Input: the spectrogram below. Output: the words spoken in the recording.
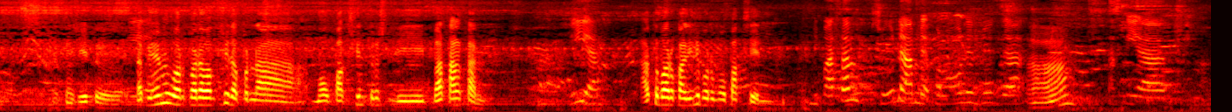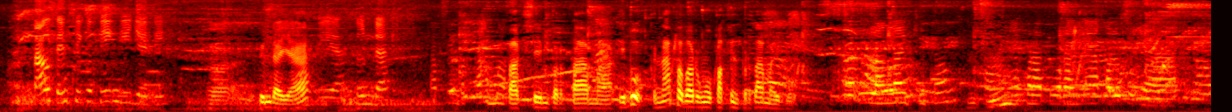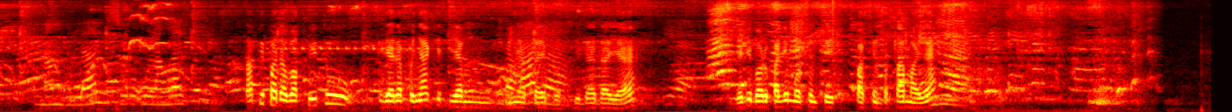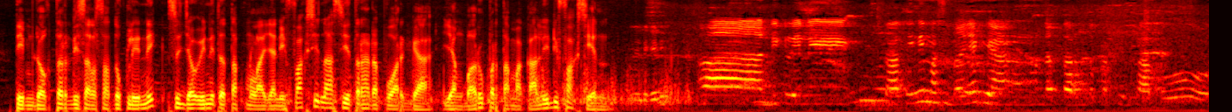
Tensi itu. Tapi memang pada waktu sudah pernah mau vaksin terus dibatalkan. Iya. Atau baru kali ini baru mau vaksin? Di pasar sudah ambil formulir juga. Ah, Tapi ya tahu tensiku tinggi jadi oh, tunda ya. iya tunda. Vaksin pertama. Vaksin pertama. Ibu, kenapa baru mau vaksin pertama Ibu? Ulang lagi toh soalnya peraturannya kalau sudah enam bulan disuruh ulang lagi Tapi pada waktu itu tidak ada penyakit yang menyertai ada. Ibu, tidak ada ya. iya Jadi baru kali mau suntik vaksin pertama ya. iya Tim dokter di salah satu klinik sejauh ini tetap melayani vaksinasi terhadap warga yang baru pertama kali divaksin. Eh, di klinik saat ini masih banyak yang mendaftar untuk vaksin satu.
